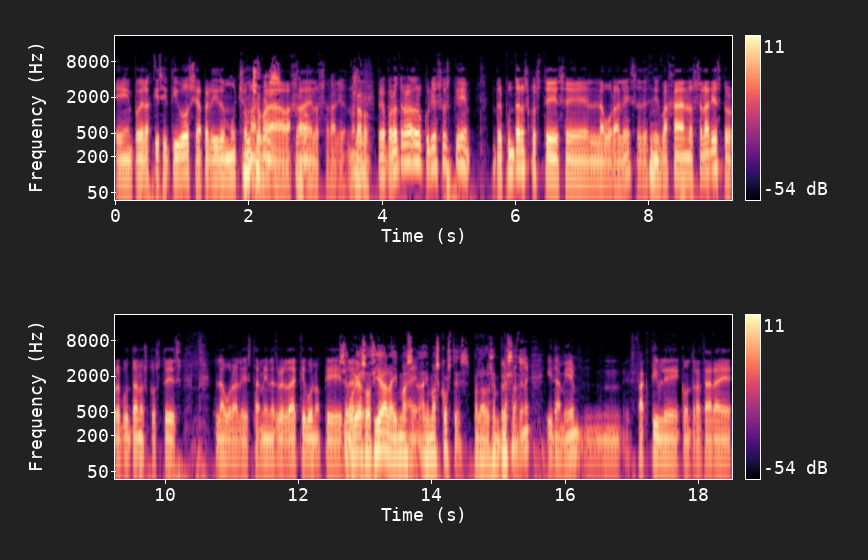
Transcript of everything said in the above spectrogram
en poder adquisitivo se ha perdido mucho, más, la bajada de los salarios. ¿no? Pero por otro lado, lo curioso es que repuntan los costes eh, laborales, es decir, mm. bajan los salarios, pero repuntan los costes laborales. También es verdad que, bueno, que... Seguridad social, hay más, hay, más costes para las empresas. Y también mm, es factible contratar, eh,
